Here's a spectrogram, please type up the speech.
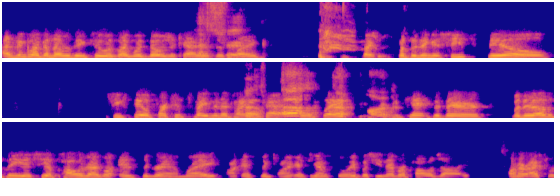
I think like another thing too is like with Doja Cat That's is just true. like like but the thing is she's still she's still participating in a Tinychat. So it's like you can't sit there but the other thing is she apologized on Instagram, right? On Insta on Instagram story, but she never apologized on her actual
